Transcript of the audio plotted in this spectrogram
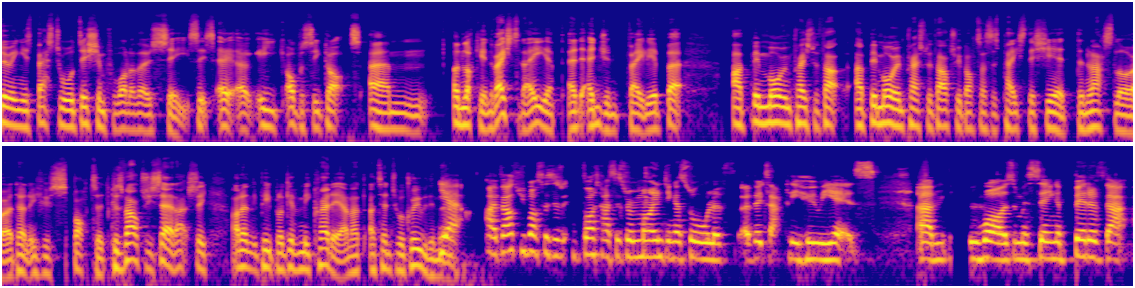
doing his best to audition for one of those seats. It's uh, uh he obviously got um, unlucky in the race today, an engine failure, but. I've been more impressed with I've been more impressed with Valtteri Bottas's pace this year than last, Laura. I don't know if you've spotted because Valtteri said actually I don't think people are giving me credit, and I, I tend to agree with him. Yeah, I, Valtteri Bottas is, Bottas is reminding us all of, of exactly who he is, um, who was, and we're seeing a bit of that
